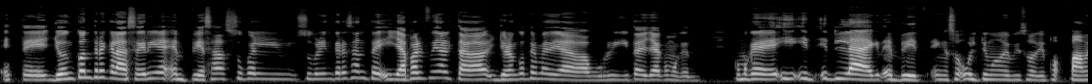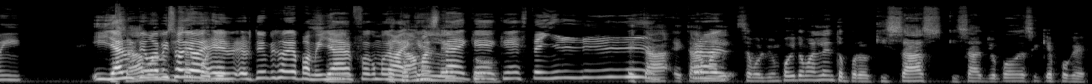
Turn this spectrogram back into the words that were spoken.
Este, yo encontré que la serie empieza súper, súper interesante y ya para el final estaba, yo la encontré media aburrida ya como que, como que it, it- it lagged a bit en esos últimos episodios para mí. Y ya el último episodio, el, el último episodio para mí Sí, ya fue como que, ay, ¿qué más está, lento. qué, qué está? está, Pero- mal- se volvió un poquito más lento, pero quizás, quizás yo puedo decir que es porque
